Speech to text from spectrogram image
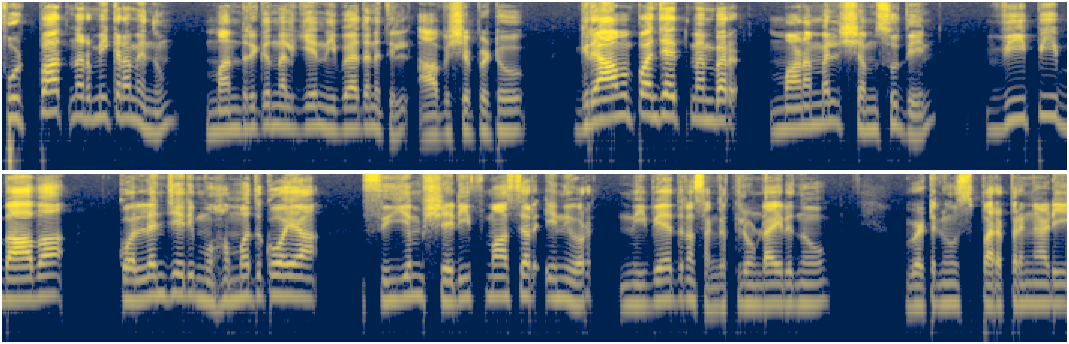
ഫുട്പാത്ത് നിർമ്മിക്കണമെന്നും മന്ത്രിക്ക് നൽകിയ നിവേദനത്തിൽ ആവശ്യപ്പെട്ടു. ഗ്രാമപഞ്ചായത്ത് member Manamal Shamsuddin V P Bava Kollancheri Muhammad Koya C M Sharif master എന്നിവർ നിവേദന സംഘത്തിലുണ്ടായിരുന്നു. വെട്ടന്യൂസ് പരപ്പരങ്ങാടി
